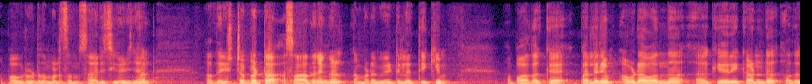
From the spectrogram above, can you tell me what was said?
അപ്പോൾ അവരോട് നമ്മൾ സംസാരിച്ച് കഴിഞ്ഞാൽ അത് ഇഷ്ടപ്പെട്ട സാധനങ്ങൾ നമ്മുടെ വീട്ടിലെത്തിക്കും. അപ്പോൾ അതൊക്കെ പലരും അവിടെ വന്ന് കയറി കണ്ട് അത്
